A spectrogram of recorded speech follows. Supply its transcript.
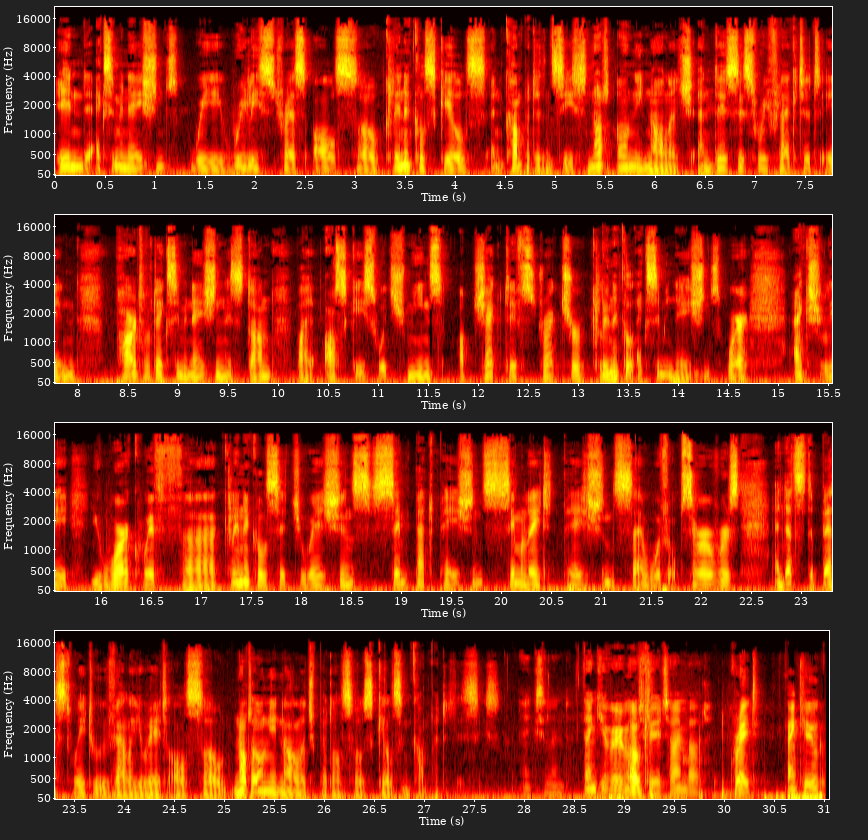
in the examinations, we really stress also clinical skills and competencies, not only knowledge, and this is reflected in part of the examination is done by OSCEs, which means objective structure clinical examinations, where actually you work with uh, clinical situations, SIMPAT patients, simulated patients, uh, with observers, and that's the best way to evaluate also not only knowledge but also skills and competencies. Excellent. Thank you very much okay. for your time, Bart. Great. Thank you.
